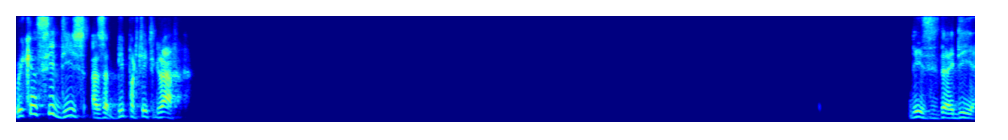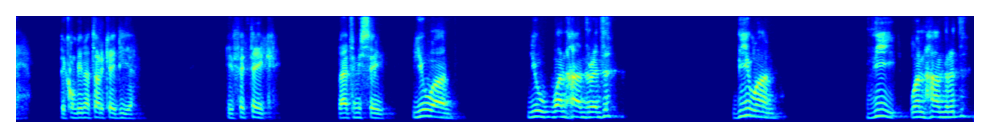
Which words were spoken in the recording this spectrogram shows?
we can see this as a bipartite graph. This is the idea, the combinatoric idea. If I take, let me say, U1, U100, V1, V100,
